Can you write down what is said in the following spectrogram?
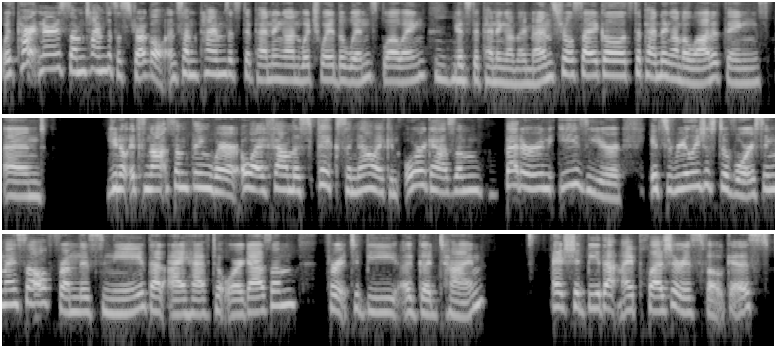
with partners, sometimes it's a struggle. And sometimes it's depending on which way the wind's blowing. Mm-hmm. It's depending on my menstrual cycle. It's depending on a lot of things. And you know, it's not something where, oh, I found this fix and now I can orgasm better and easier. It's really just divorcing myself from this need that I have to orgasm for it to be a good time. It should be that my pleasure is focused.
